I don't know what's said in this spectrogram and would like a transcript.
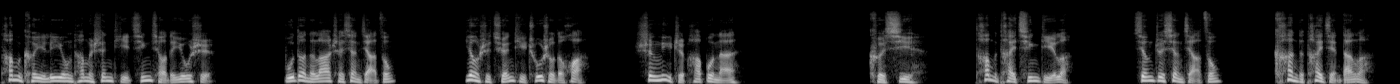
他们可以利用他们身体轻巧的优势，不断的拉扯象甲宗。要是全体出手的话，胜利只怕不难。可惜他们太轻敌了，将这象甲宗看得太简单了。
